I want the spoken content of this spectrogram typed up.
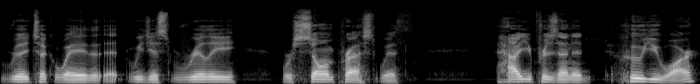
really took away that, that we just really were so impressed with how you presented who you are,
